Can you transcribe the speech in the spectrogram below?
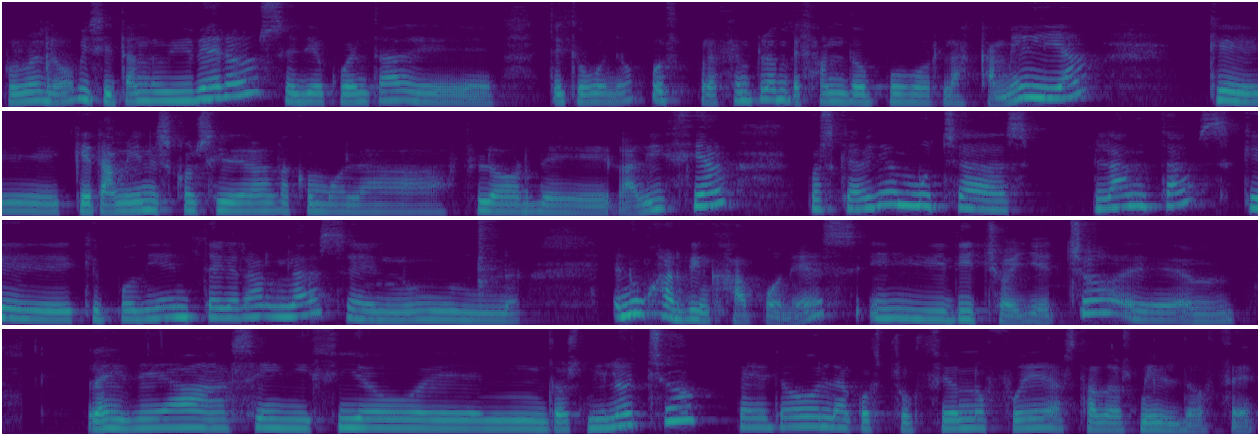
pues bueno, visitando viveros se dio cuenta de, de, que, bueno, pues por ejemplo, empezando por la camelia, que, también es considerada como la flor de Galicia, pues que había muchas plantas que, podía integrarlas en un, jardín japonés. Y dicho y hecho, em, la idea se inició en 2008, pero la construcción no fue hasta 2012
